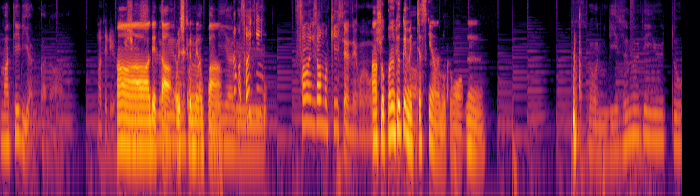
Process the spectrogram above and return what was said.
マテリアルかな。マテリアル。ああ、出た。美美味しくるメロンパン。なんか最近、佐々木さんも聞いてたよね、この。あ、そう、この曲めっちゃ好きなの、僕も。うん。そうリズムで言うと。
